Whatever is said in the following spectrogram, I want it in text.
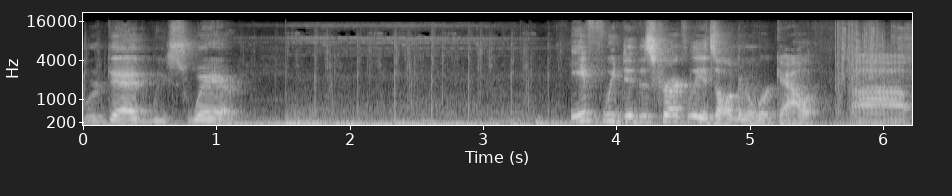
We're dead, we swear. If we did this correctly, it's all going to work out. Uh,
